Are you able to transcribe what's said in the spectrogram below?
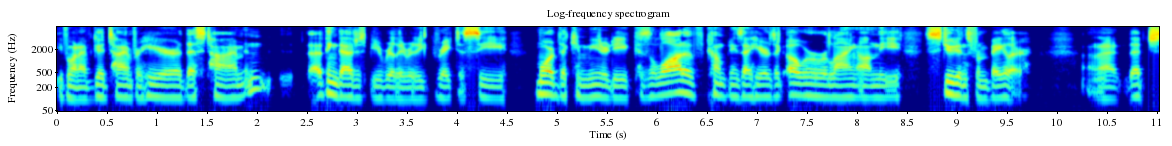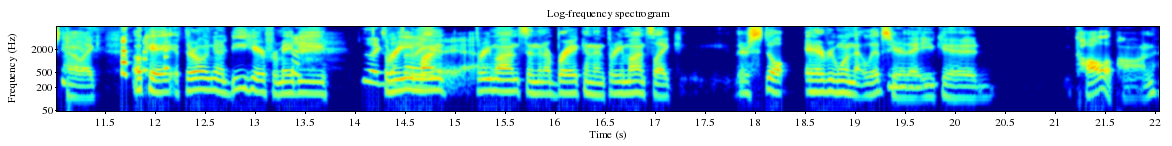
If you want to have good time for here, this time, and I think that would just be really, really great to see more of the community because a lot of companies I hear is like, oh, we're relying on the students from Baylor. And that, that's just kind of like, okay, if they're only going to be here for maybe Like, three that's all month, you- yeah. three months, and then a break, and then three months, like there's still everyone that lives here that Mm-hmm. you could call upon,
